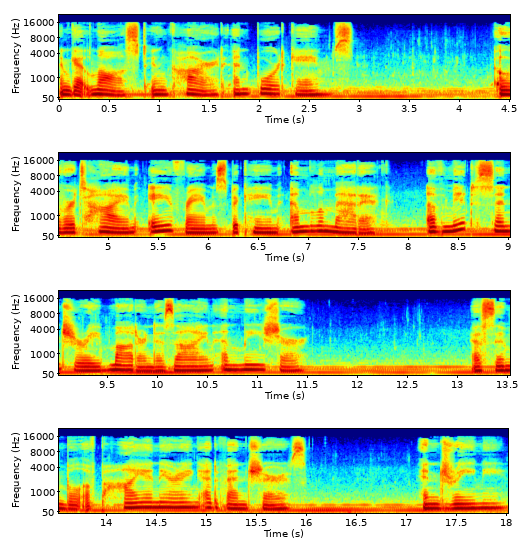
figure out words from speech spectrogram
and get lost in card and board games. Over time, A frames became emblematic of mid century modern design and leisure, a symbol of pioneering adventures and dreamy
